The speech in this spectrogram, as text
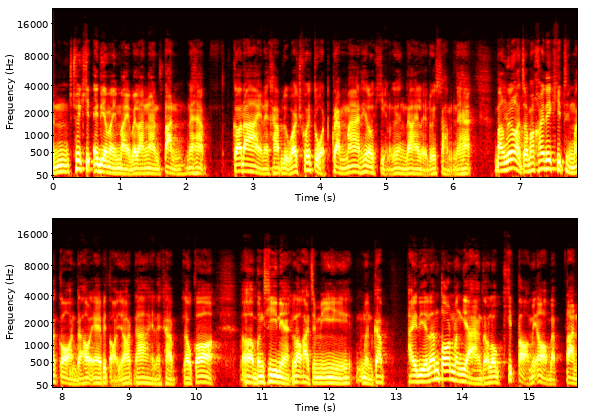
นต์ช่วยคิดไอเดียใหม่ ๆ เวลางานตันนะครับ ก็ได้นะครับ หรือว่าช่วยตรวจแกรมมาที่เราเขียนก็ยังได้เลยด้วยซ้ำนะฮะบางเรื่องอาจจะไม่ค่อยได้คิดถึงมาก่อนแต่เอา AI ไปต่อยอดได้นะครับ แล้วก็บางทีเนี่ยเราอาจจะมีเหมือนกับไอเดียเริ่มต้นบางอย่าง แต่เราคิดต่อไม่ออกแบบตัน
